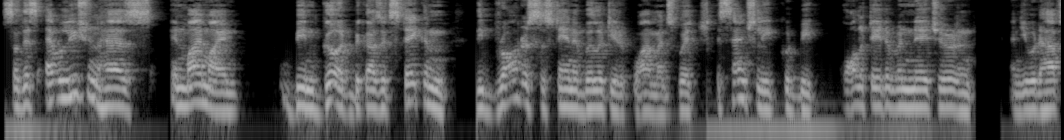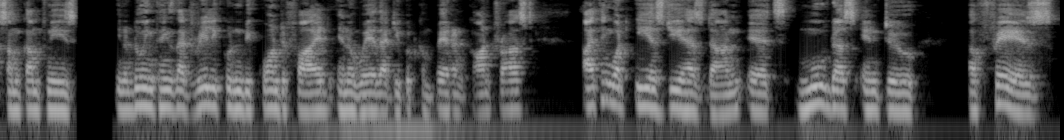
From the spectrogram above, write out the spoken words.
So, this evolution has, in my mind, been good because it's taken the broader sustainability requirements, which essentially could be qualitative in nature, and, and you would have some companies you know, doing things that really couldn't be quantified in a way that you could compare and contrast. I think what ESG has done, it's moved us into a phase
